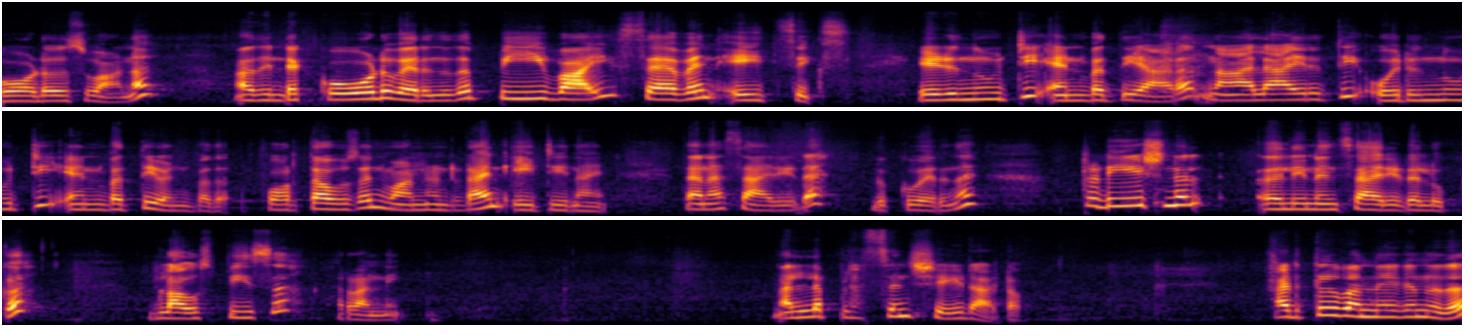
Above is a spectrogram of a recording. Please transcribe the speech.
ബോർഡേഴ്സുമാണ് അതിന്റെ കോഡ് വരുന്നത് P Y seven eight six എഴുന്നൂറ്റി എൺപത്തി ആറ് നാലായിരത്തി ഒരുന്നൂറ്റി എൺപത്തി ഒൻപത് four thousand one hundred and eighty nine ഇതാണ് ആ സാരിയുടെ ലുക്ക് വരുന്നത്. ട്രഡീഷണൽ ലിനൻ സാരിയുടെ ലുക്ക് ബ്ലൗസ് പീസ് റണ്ണിങ് നല്ല പ്ലസന്റ് ഷെയ്ഡാട്ടോ അടുത്തത് വന്നേക്കുന്നത്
